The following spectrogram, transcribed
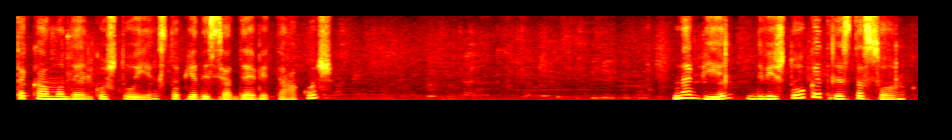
Така модель коштує 159 також. Набір 2 штуки 340.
